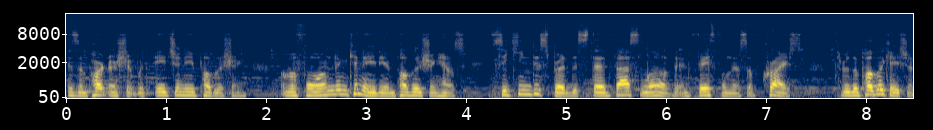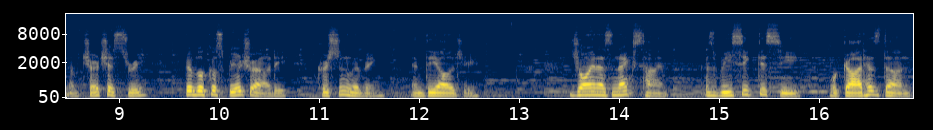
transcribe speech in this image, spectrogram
is in partnership with H&E Publishing, a reformed and Canadian publishing house seeking to spread the steadfast love and faithfulness of Christ through the publication of church history, biblical spirituality, Christian living, and theology. Join us next time as we seek to see what God has done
